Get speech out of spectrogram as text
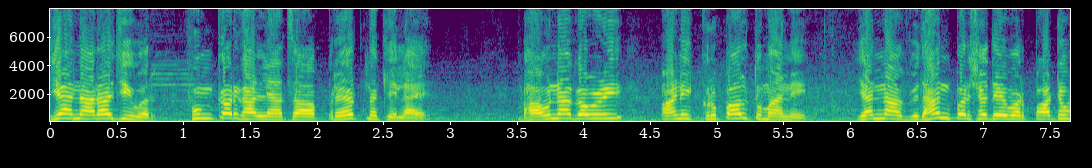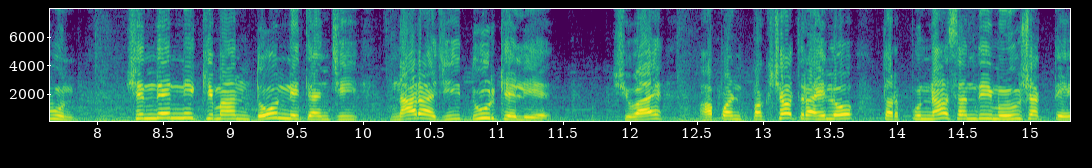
या नाराजीवर फुंकर घालण्याचा प्रयत्न केला आहे भावना गवळी आणि कृपाल तुमाने यांना विधान परिषदेवर पाठवून शिंदेंनी किमान दोन नेत्यांची नाराजी दूर केली आहे शिवाय आपण पक्षात राहिलो तर पुन्हा संधी मिळू शकते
